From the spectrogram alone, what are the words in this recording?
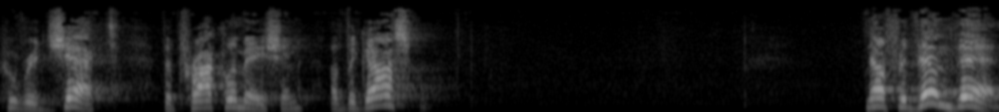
who reject the proclamation of the gospel. Now for them then,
